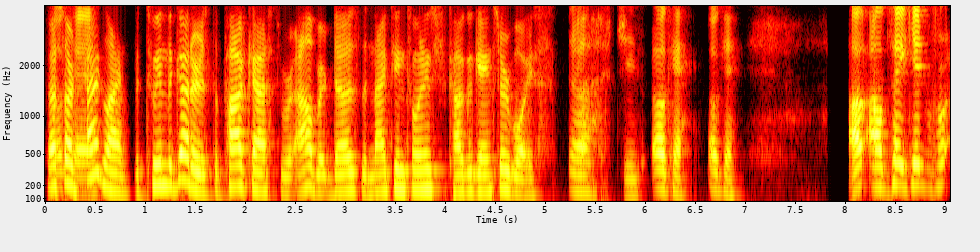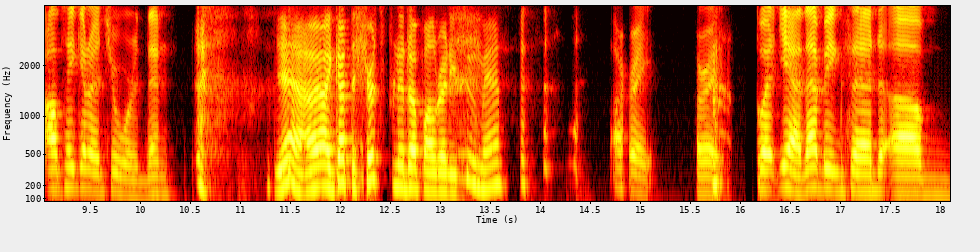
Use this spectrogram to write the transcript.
That's Okay. our tagline. Between the Gutters, the podcast where Albert does the 1920s Chicago gangster voice. ugh, jeez. Okay, okay. I'll I'll take it for I'll take it at your word then. Yeah, I, I got the shirts printed up already too, man. all right, all right. But yeah, that being said, um,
